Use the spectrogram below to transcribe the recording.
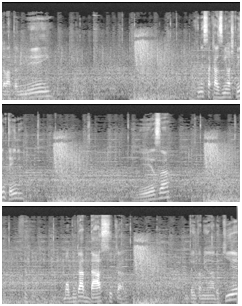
Já lá também. Aqui nessa casinha eu acho que nem tem, né? Beleza. Mó bugadaço, cara. Não tem também nada aqui.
